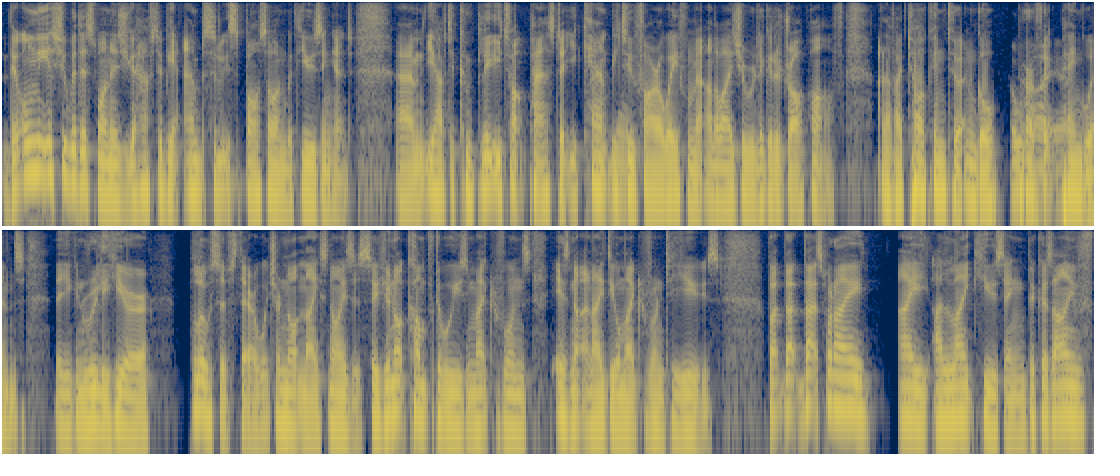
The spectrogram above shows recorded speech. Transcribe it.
The only issue with this one is you have to be absolutely spot on with using it. Um, you have to completely talk past it. You can't be too far away from it, otherwise you're really going to drop off. And if I talk into it and go oh, perfect right, yeah. penguins, then you can really hear plosives there, which are not nice noises. So if you're not comfortable using microphones, is not an ideal microphone to use. But that that's what I I, I like using because I've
